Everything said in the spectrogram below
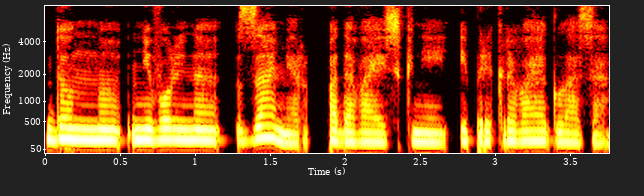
Донно невольно замер, подаваясь к ней и прикрывая глаза.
